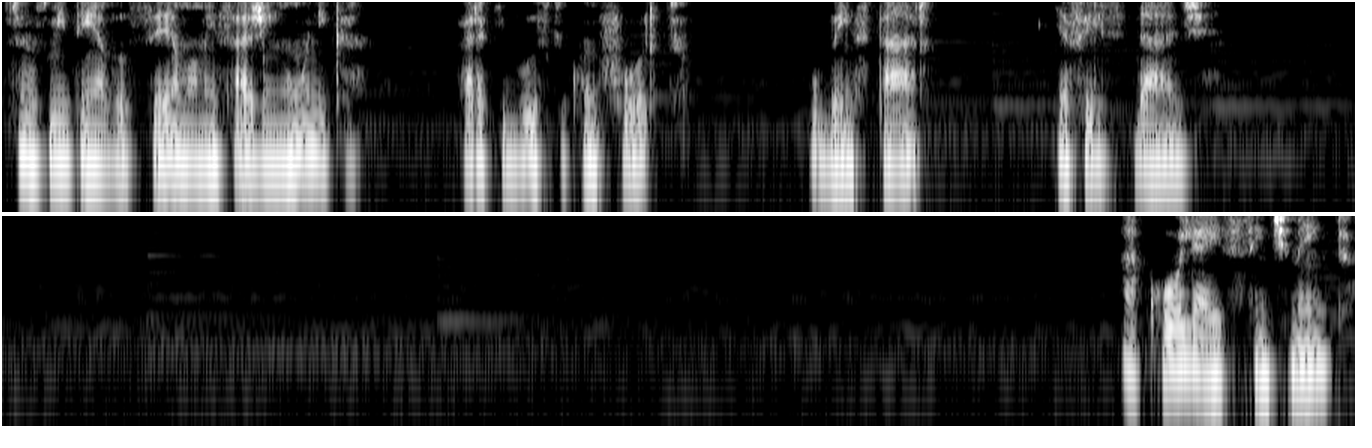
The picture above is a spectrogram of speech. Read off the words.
Transmitem a você uma mensagem única para que busque o conforto, o bem-estar e a felicidade. Acolha esse sentimento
